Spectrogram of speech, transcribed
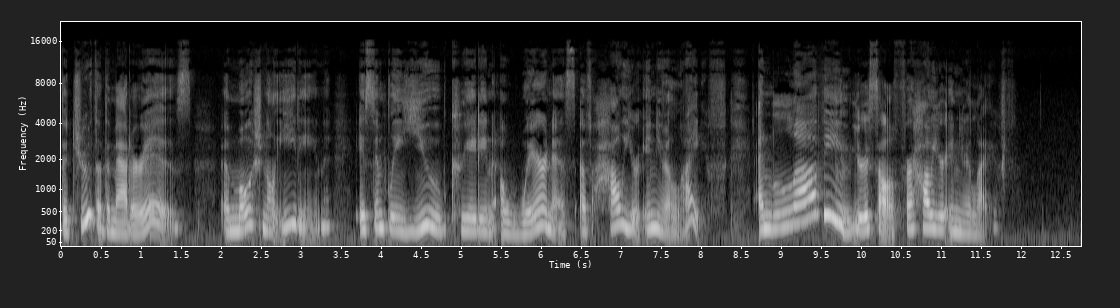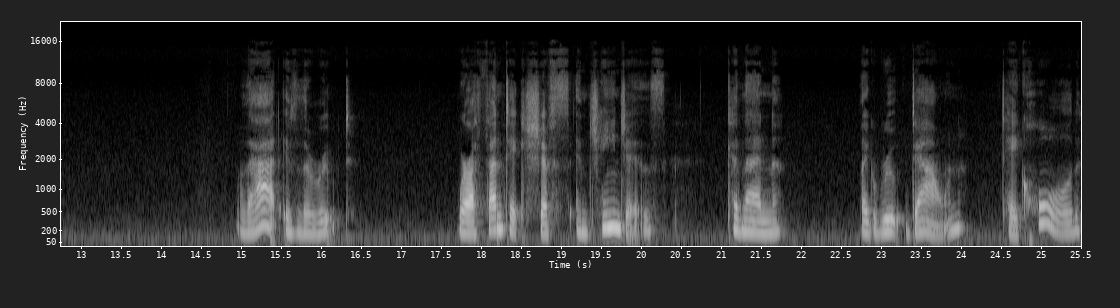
The truth of the matter is, emotional eating is simply you creating awareness of how you're in your life and loving yourself for how you're in your life. That is the root where authentic shifts and changes can then like root down, take hold,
